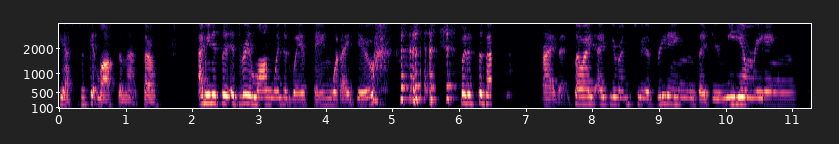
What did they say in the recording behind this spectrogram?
yeah just get lost in that. So i mean it's a it's a very long-winded way of saying what i do but it's the best it. So I, I do intuitive readings i do medium readings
